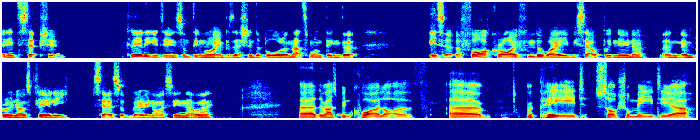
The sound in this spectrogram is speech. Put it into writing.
an interception, clearly you're doing something right in possession of the ball, and that's one thing that is a, a far cry from the way we set up with Nuno, and, and Bruno's clearly set us up very nicely in that way. Uh, there has been quite a lot of uh, repeated social media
